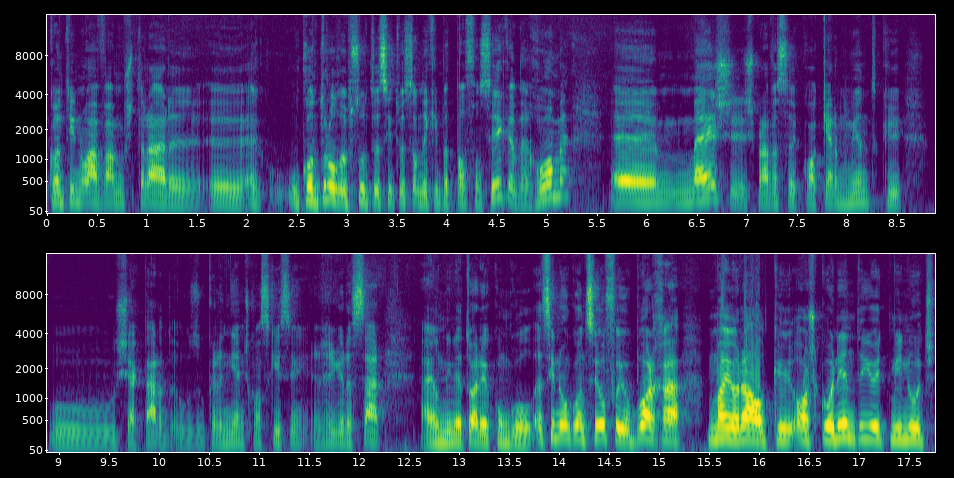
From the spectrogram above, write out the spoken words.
continuava a mostrar uh, uh, o controle absoluto da situação da equipa de Paulo Fonseca, da Roma, mas esperava-se a qualquer momento que o Shakhtar, os ucranianos conseguissem regressar à eliminatória com gol. Assim não aconteceu, foi o Borja Maioral que aos 48 minutos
